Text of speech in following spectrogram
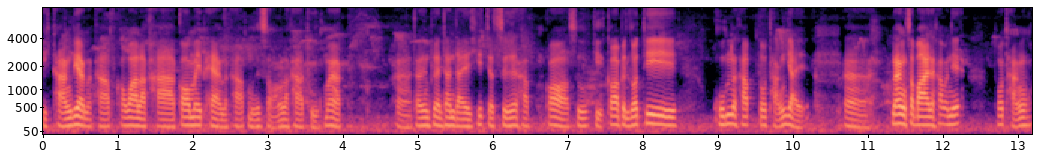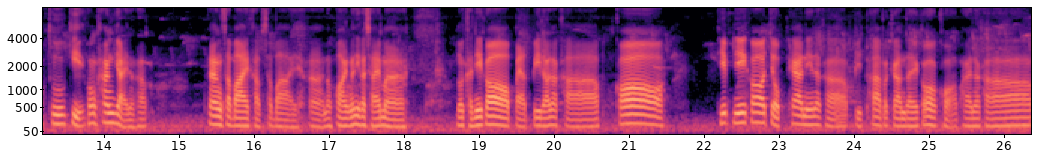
อีกทางเลือกนะครับ ก็ว่าราคาก็ไม่แพงนะครับ มือสองราคาถูกมากอ่าถ้าเพื่อนๆท่านใดคิดจะซื้อครับ ก็ซูซูกิก็เป็นรถที่คุ้มนะครับ ตัวถังใหญ่นั่งสบายนะครับ อันนี้ตัวถังซูซูกิค่อนข้างใหญ่นะครับ นั่งสบายขับสบายอ่านพรก็นี่ก็ใช้มารถคันนี้ก็ 8 ปีแล้วนะครับ ก็ ลิปนี้ก็จบแค่นี้นะครับผิดพลาดประการใดก็ขออภัยนะครับ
